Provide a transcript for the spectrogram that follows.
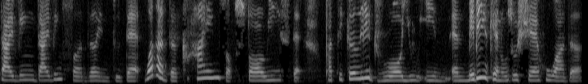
diving diving further into that, what are the kinds of stories that particularly draw you in? And maybe you can also share who are the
